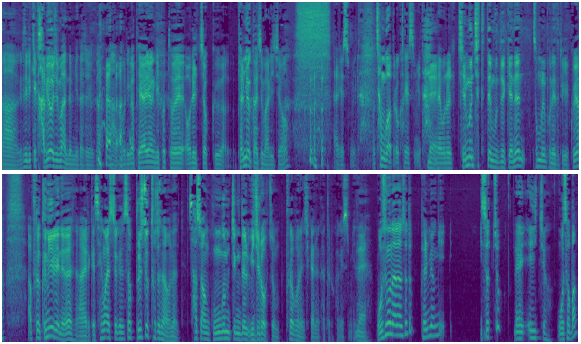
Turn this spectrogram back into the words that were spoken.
아, 그래서 이렇게 가벼워지면 안 됩니다, 저희가. 아, 우리가 배아량 리포터의 어릴 적 그 별명까지 말이죠. 알겠습니다. 참고하도록 하겠습니다. 네. 네. 오늘 질문 채택된 분들께는 선물 보내드리겠고요. 앞으로 금요일에는 아, 이렇게 생활 속에서 불쑥 터져 나오는 사소한 궁금증들 위주로 좀 풀어보는 시간을 갖도록 하겠습니다. 네. 오승훈 아나운서도 별명이 있었죠? 네, 있죠. 오서방?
